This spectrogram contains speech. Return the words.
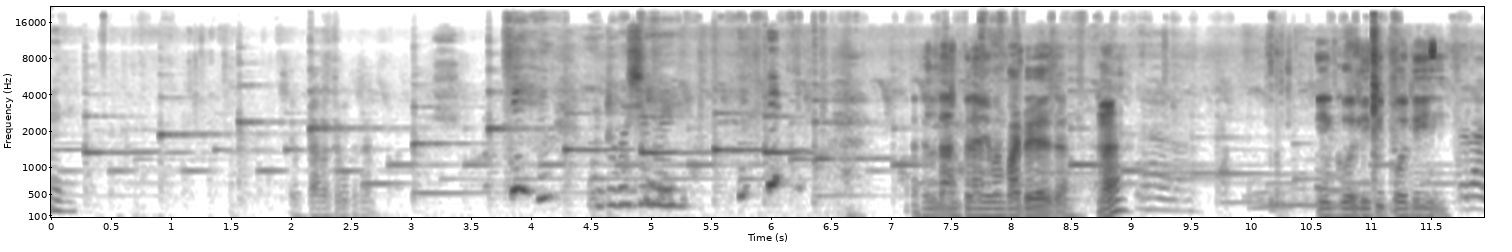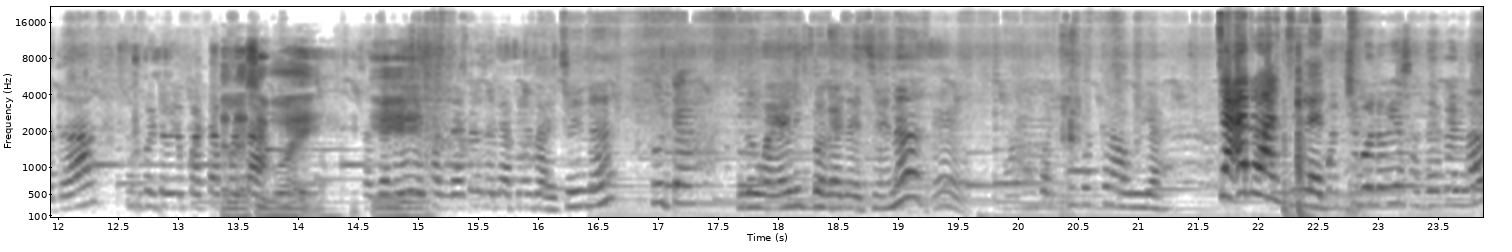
हे बघ. कसा. कशी लहानपणी आम्ही पण पाठवू जायचं ना? एक गोली की पोली? तर आता सुरू पेटवूया पट्टा खलासी बॉय संध्याकाळी संध्याकाळ झाली आपल्याला जायचंय ना? कुठं? तुला वयालीत बघायला जायचंय ना? म्हणून पटकन पटकन आवडूया चार वाजले. मच्छी बनवूया संध्याकाळला.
